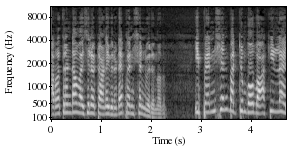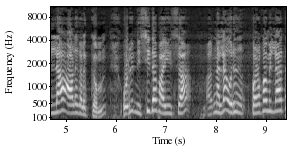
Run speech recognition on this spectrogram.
അറുപത്തിരണ്ടാം വയസ്സിലോട്ടാണ് ഇവരുടെ പെൻഷൻ വരുന്നത്. ഈ പെൻഷൻ പറ്റുമ്പോൾ ബാക്കിയുള്ള എല്ലാ ആളുകൾക്കും ഒരു നിശ്ചിത പൈസ നല്ല ഒരു കുഴപ്പമില്ലാത്ത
